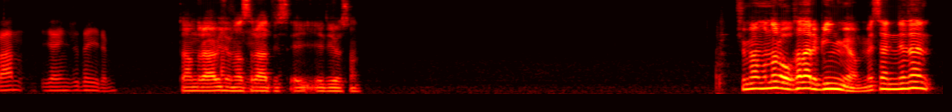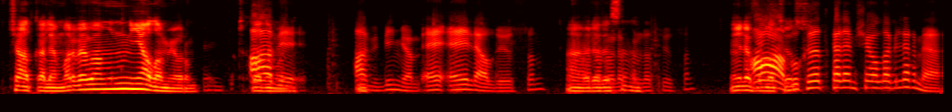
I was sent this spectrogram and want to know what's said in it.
ben yayıncı değilim. Tamamdır abicim Nasıl rahat his- ediyorsan. Çünkü ben bunları o kadar bilmiyorum. Mesela neden kağıt kalem var ve ben bunu niye alamıyorum? Tıkladım Abi abi bilmiyorum. E, e ile alıyorsun. Ha Sonra öyle böyle desene. fırlatıyorsun. Neyle Aa bu fırlatıyoruz? kağıt kalem şey olabilir mi?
